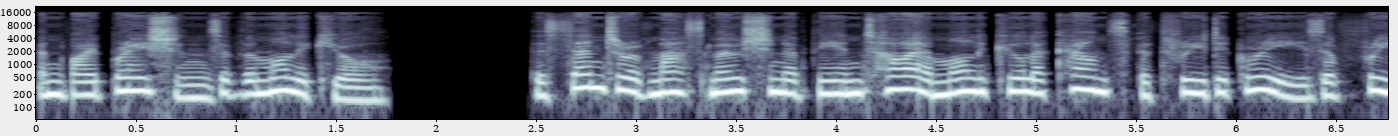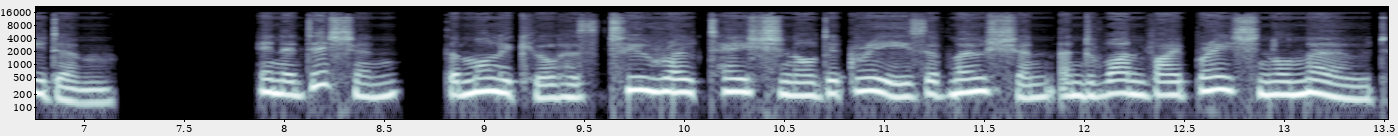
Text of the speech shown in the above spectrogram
and vibrations of the molecule. The center of mass motion of the entire molecule accounts for three degrees of freedom. In addition, the molecule has two rotational degrees of motion and one vibrational mode.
